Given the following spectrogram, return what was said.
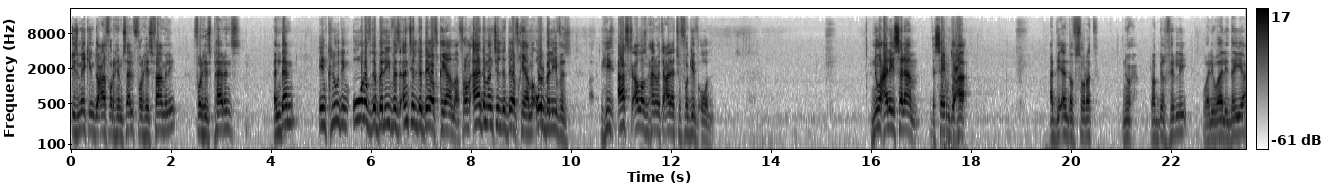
is making dua for himself, for his family, for his parents, and then including all of the believers until the day of Qiyamah, from Adam until the day of Qiyamah, all believers. He asks Allah subhanahu wa ta'ala to forgive all. Nuh alayhi salam, the same dua at the end of Surah Nuh. رب اغفر لي ولوالدي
